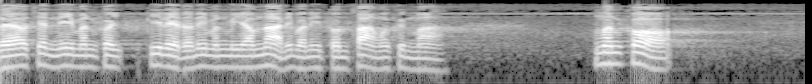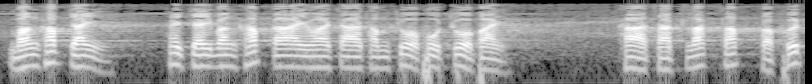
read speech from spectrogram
แล้วเช่นนี้มันก็กิเลสอันนี้มันมีอำนาจนี่บบนี้ตนสร้างมันขึ้นมา มันก็บังคับใจ ให้ใจบังคับกายวาจาทำชั่วพูดชั่วไปฆ่าสัตว์ลักทรัพย์ประพฤติ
